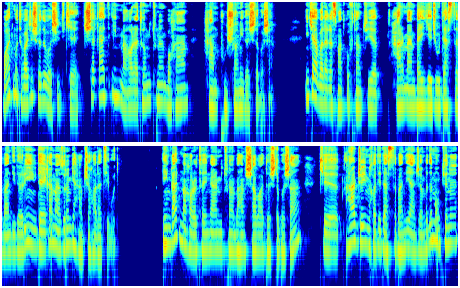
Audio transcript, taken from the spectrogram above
باید متوجه شده باشید که چقدر این مهارت ها می‌تونن با هم همپوشانی داشته باشن. اینکه اول قسمت گفتم توی هر منبع یه جور دستبندی داریم دقیقا منظورم یه همچین حالتی بود. اینقدر مهارت های نرم می‌تونن به هم شباهت داشته باشن که هر جایی می‌خواد یه دستبندی انجام بده ممکنه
